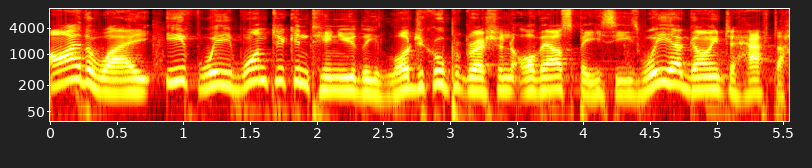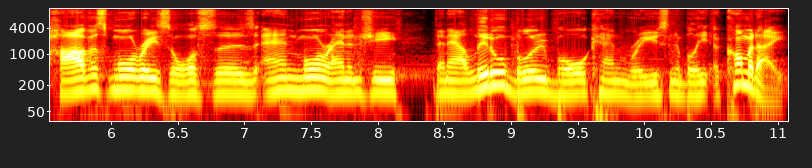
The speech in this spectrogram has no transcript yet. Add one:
Either way, if we want to continue the logical progression of our species, we are going to have to harvest more resources and more energy than our little blue ball can reasonably accommodate.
